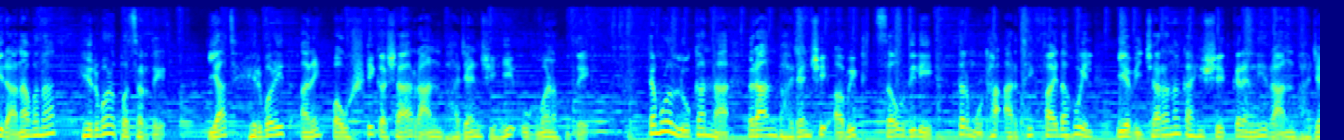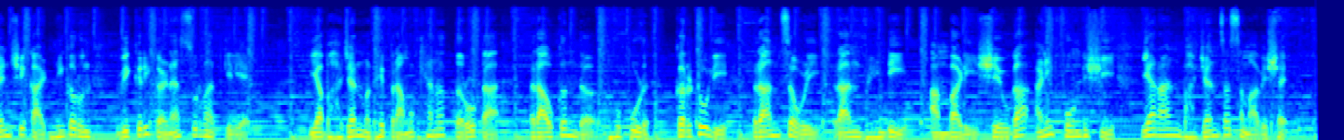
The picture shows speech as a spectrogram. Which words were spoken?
की रानावनात हिरवळ पसरते. याच हिरवळीत अनेक पौष्टिक अशा रानभाज्यांचीही उगवण होते. त्यामुळे लोकांना रानभाज्यांची अवीट चव दिली तर मोठा आर्थिक फायदा होईल या विचारानं काही शेतकऱ्यांनी रानभाज्यांची काढणी करून विक्री करण्यास सुरुवात केली आहे. या भाज्यांमध्ये प्रामुख्यानं तरोटा रावकंद भोपूड करटोली रानचवळी रानभेंडी आंबाडी शेवगा आणि फोंडशी या रानभाज्यांचा समावेश आहे.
